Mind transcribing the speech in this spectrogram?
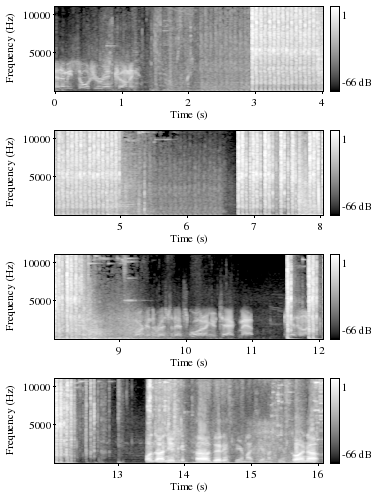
Enemy soldier incoming. Still. Marking the rest of that squad on your tac map. Get hunting. One's on you. Oh, goody. I see him, I see him, I see him. Going up.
